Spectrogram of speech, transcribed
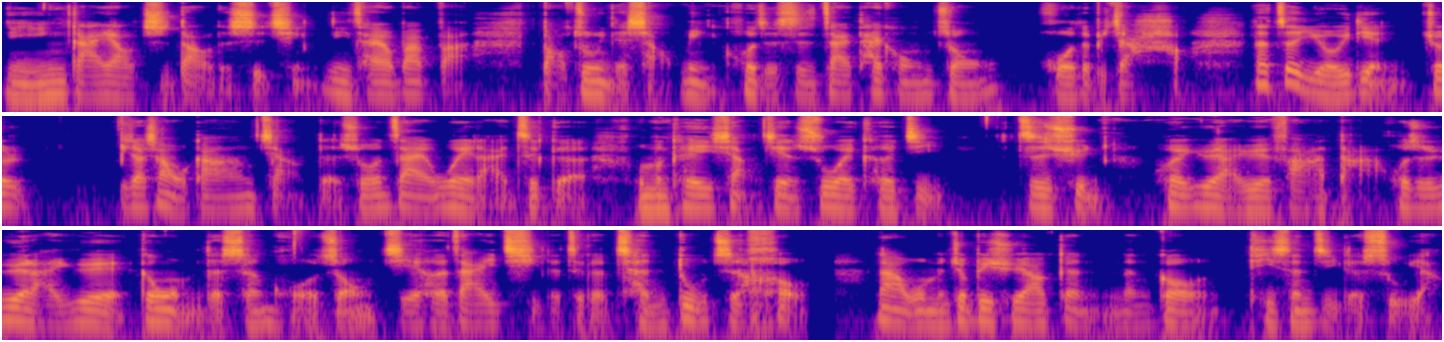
你应该要知道的事情，你才有办法保住你的小命，或者是在太空中活得比较好。那这有一点就比较像我刚刚讲的，说在未来这个我们可以想见数位科技资讯会越来越发达，或者越来越跟我们的生活中结合在一起的这个程度之后，那我们就必须要更能够提升自己的素养。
